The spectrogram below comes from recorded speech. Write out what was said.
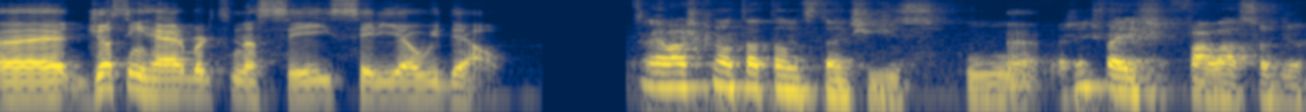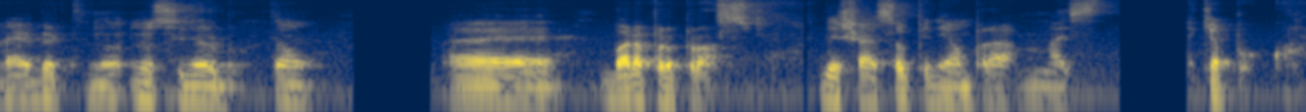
é, Justin Herbert na 6 seria o ideal. Eu acho que não está tão distante disso. O, é. A gente vai falar sobre o Herbert no, no Senior então é, bora para o próximo deixar essa opinião para mais daqui a pouco.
